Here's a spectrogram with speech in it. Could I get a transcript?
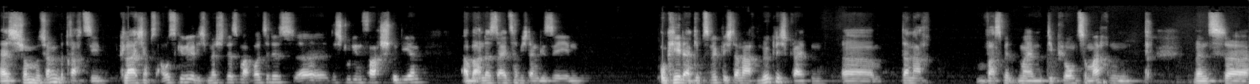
Ja, ich schon, muss schon in Betracht ziehen. Klar, ich habe es ausgewählt, ich möchte das, wollte das, äh, das Studienfach studieren, aber andererseits habe ich dann gesehen, okay, da gibt's wirklich danach Möglichkeiten, äh, danach was mit meinem Diplom zu machen. Wenn's äh,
